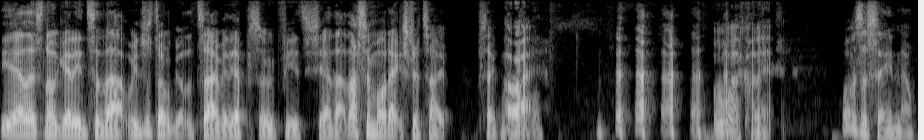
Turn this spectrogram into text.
Yeah, let's not get into that. We just haven't got the time in the episode for you to share that. That's a mod extra type segment. All right. We'll work on it. What was I saying now?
